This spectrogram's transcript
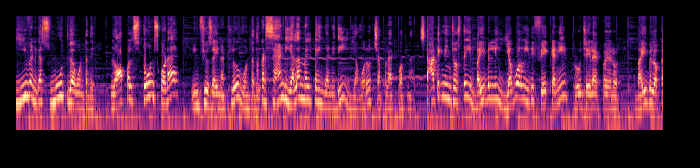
ఈవెన్గా స్మూత్గా ఉంటది. లోపల స్టోన్స్ కూడా ఇన్ఫ్యూజ్ అయినట్లు ఉంటది. అక్కడ శాండ్ ఎలా మెల్ట్ అయింది అనేది ఎవరో చెప్పలేకపోతున్నారు. స్టార్టింగ్ నుంచి వస్తే ఈ బైబిల్ని ఎవరు ఇది ఫేక్ అని ప్రూవ్ చేయలేకపోయారు. బైబిల్ ఒక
